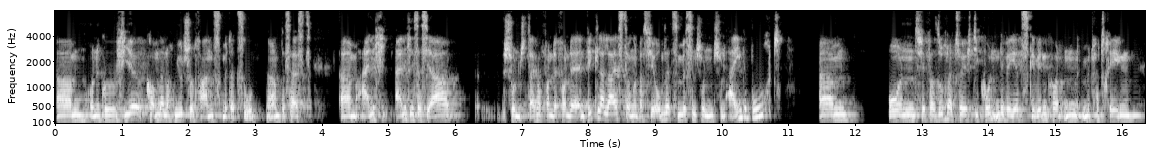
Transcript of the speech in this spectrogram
Ähm, und in Q4 kommen dann noch Mutual Funds mit dazu. Ja, das heißt, ähm, eigentlich, eigentlich ist das ja schon, sag mal, von der, von der Entwicklerleistung und was wir umsetzen müssen, schon, schon eingebucht. Ähm, und wir versuchen natürlich, die Kunden, die wir jetzt gewinnen konnten mit Verträgen,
